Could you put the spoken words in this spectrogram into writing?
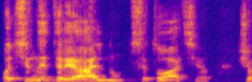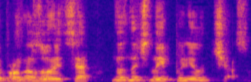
оцінити реальну ситуацію, що прогнозується на значний період часу.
